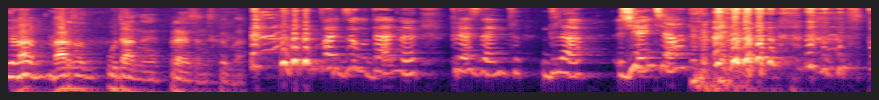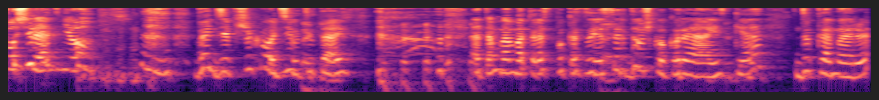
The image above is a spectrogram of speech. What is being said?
No, Ba- bardzo udany prezent chyba. bardzo udany prezent dla zięcia. Pośrednio będzie przychodził Tak tutaj. A tam mama teraz pokazuje serduszko koreańskie do kamery.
